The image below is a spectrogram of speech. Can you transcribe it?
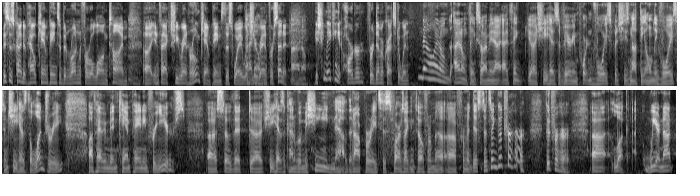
This is kind of how campaigns have been run for a long time. Mm. Uh, in fact, she ran her own campaigns this way when I she know. ran for Senate. I know. Is she making it harder for Democrats to win? No, I don't. I don't think so. I mean, I, I think uh, she has a very important voice, but she's not the only voice, and she has the luxury of having been campaigning for years, uh, so that uh, she has a kind of a machine now that operates, as far as I can tell from a uh, from a distance, and good for her. Good for her. Uh, look, we are not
